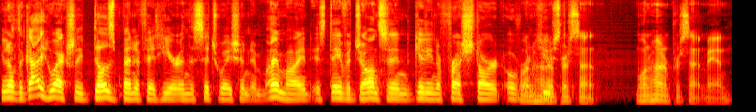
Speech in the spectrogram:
You know, the guy who actually does benefit here in this situation, in my mind, is David Johnson getting a fresh start over One in hundred Houston. One hundred percent, man.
